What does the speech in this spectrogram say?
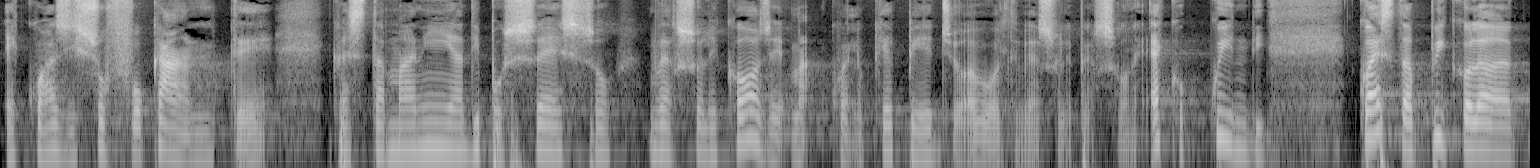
è quasi soffocante questa mania di possesso verso le cose, ma quello che è peggio a volte verso le persone. Ecco quindi questa piccola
